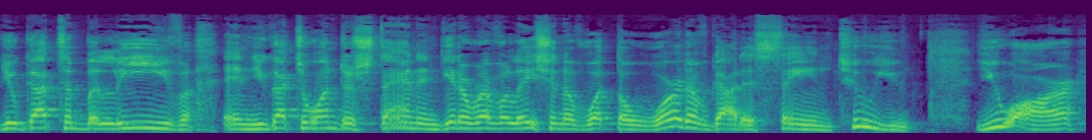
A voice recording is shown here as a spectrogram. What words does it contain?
You got to believe and you got to understand and get a revelation of what the word of God is saying to you. You are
